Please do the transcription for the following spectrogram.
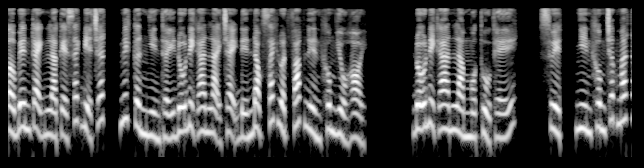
Ở bên cạnh là kệ sách địa chất, Micken nhìn thấy Đỗ Địch An lại chạy đến đọc sách luật pháp liền không hiểu hỏi. Đỗ Địch An làm một thủ thế, suyệt, nhìn không chấp mắt,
